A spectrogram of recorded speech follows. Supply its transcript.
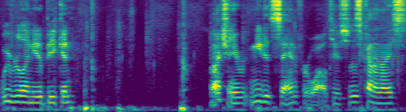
we really need a beacon. I actually needed sand for a while too, so this is kind of nice.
